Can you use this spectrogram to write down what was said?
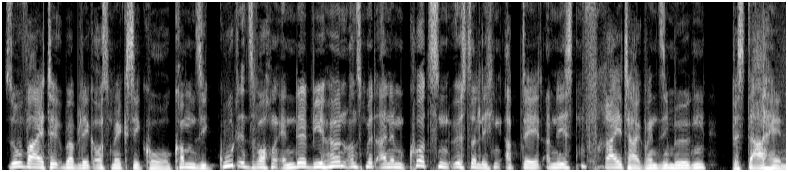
Soweit der Überblick aus Mexiko. Kommen Sie gut ins Wochenende. Wir hören uns mit einem kurzen österlichen Update am nächsten Freitag, wenn Sie mögen. Bis dahin.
